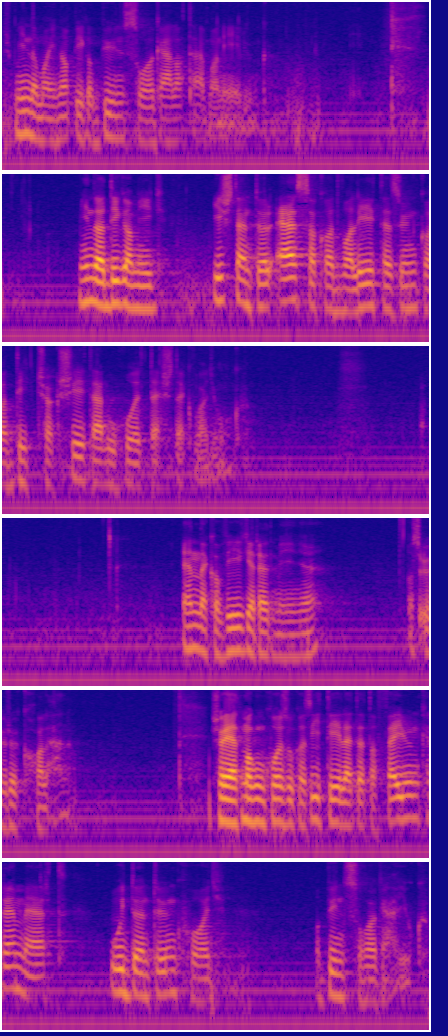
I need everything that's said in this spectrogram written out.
és mind a mai napig a bűn szolgálatában élünk. Mindaddig, amíg Istentől elszakadva létezünk, addig csak sétáló holttestek vagyunk. Ennek a végeredménye az örök halál. Saját magunk hozzuk az ítéletet a fejünkre, mert úgy döntünk, hogy a bűnt szolgáljuk.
